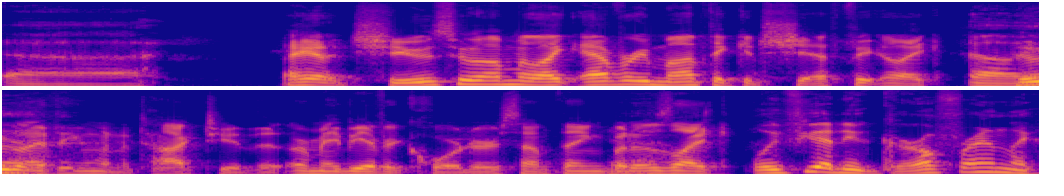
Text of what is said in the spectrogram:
Uh, i gotta choose who i'm like every month it could shift but you're like Oh, who do i think i'm gonna talk to or maybe every quarter or something but it was like well, if you had a new girlfriend, like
